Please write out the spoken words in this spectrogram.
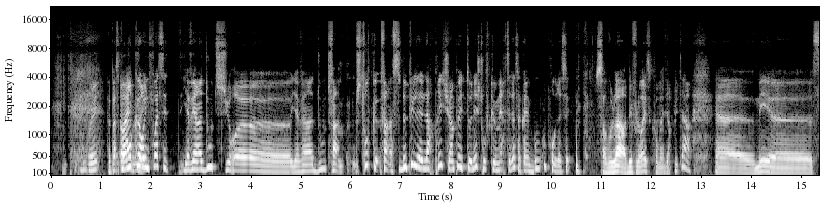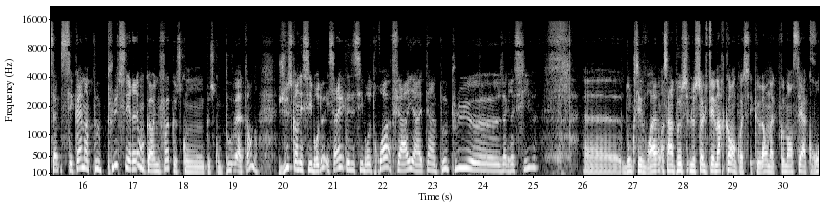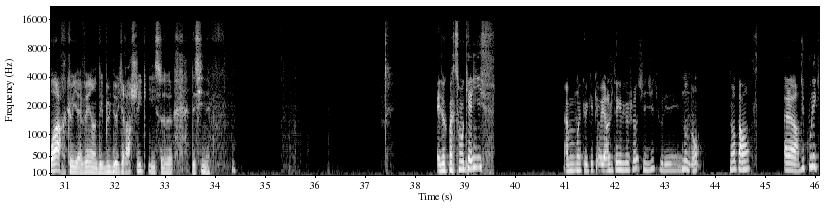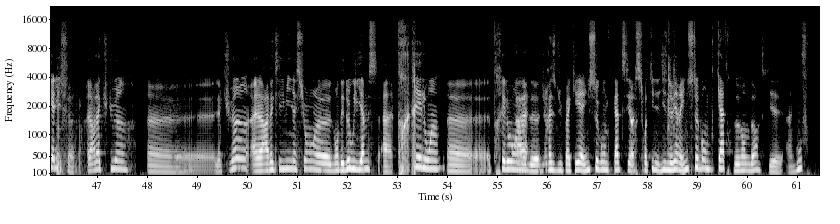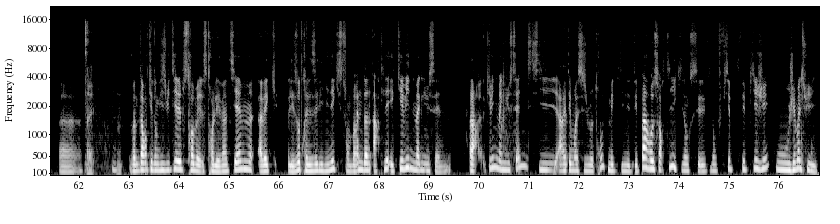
Oui. Parce que Ouais, encore oui. une fois, c'est, il y avait un doute sur, euh, il y avait un doute. Enfin, je trouve que, enfin, depuis la- reprise, je suis un peu étonné. Je trouve que Mercedes a quand même beaucoup progressé, sans vouloir déflorer ce qu'on va dire plus tard. Euh, mais euh, c'est quand même un peu plus serré, encore une fois, que ce qu'on que ce qu'on pouvait attendre, jusqu'en essai libre 2. Et c'est vrai que les essais libres 3, Ferrari a été un peu plus euh, agressive. Euh, donc c'est vraiment, c'est un peu le seul fait marquant, quoi. C'est que là, on a commencé à croire qu'il y avait un début de hiérarchie qui se dessinait. Et donc passons au qualif. À moins que quelqu'un veuille rajouter quelque chose, Shinji, tu voulais. Non, non. Non, pardon. Alors, du coup, les qualifs. Alors, la Q1. Euh, la Q1, alors avec l'élimination euh, bon, des deux Williams, à très loin, euh, très loin Ah ouais. de- du reste du paquet, à une seconde 4, c'est Sirotkin est 19ème, à une seconde 4 de Van Dorn, ce qui est un gouffre. Euh, Ouais. Van Dorn qui est donc 18ème, Stroll, est- Stroll est 20ème, avec les autres les éliminés qui sont Brandon Hartley et Kevin Magnussen. Alors, Kevin Magnussen, si, arrêtez-moi si je me trompe, mais qui n'était pas ressorti et qui donc s'est donc fait piéger ou j'ai mal suivi?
